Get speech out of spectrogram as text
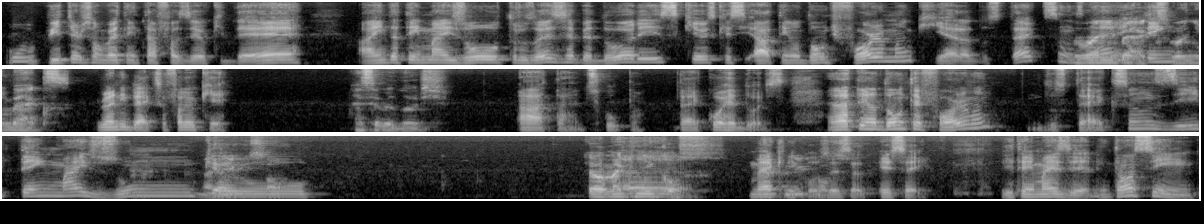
O Peterson vai tentar fazer o que der. Ainda tem mais outros dois recebedores que eu esqueci. Ah, tem o Don't Foreman, que era dos Texans. Running né? backs, tem... running backs. Running backs, eu falei o quê? Recebedores. Ah, tá, desculpa. É, corredores. Ainda tem o Dante Foreman, dos Texans, e tem mais um que é o. É o McNichols. É, McNichols, esse, esse aí. E tem mais ele. Então, assim,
